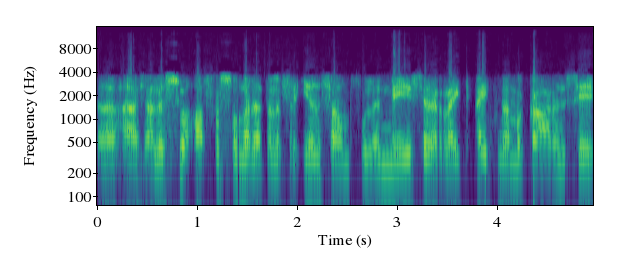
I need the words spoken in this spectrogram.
Uh as hulle so afgesonder dat hulle vereensaam voel en mense reik uit na mekaar en sê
